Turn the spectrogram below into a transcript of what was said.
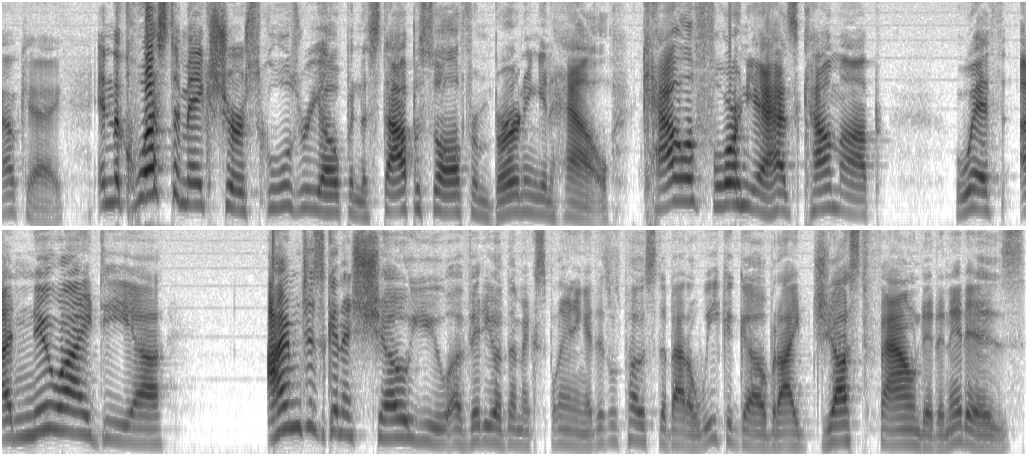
okay. In the quest to make sure schools reopen to stop us all from burning in hell, California has come up with a new idea. I'm just going to show you a video of them explaining it. This was posted about a week ago, but I just found it and it is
